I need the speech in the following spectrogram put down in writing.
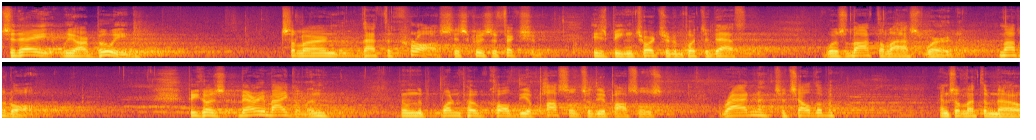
Today, we are buoyed to learn that the cross, his crucifixion, his being tortured and put to death, was not the last word. Not at all. Because Mary Magdalene, whom the one pope called the apostle to the apostles, ran to tell them and to let them know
